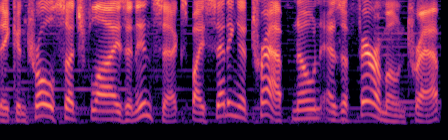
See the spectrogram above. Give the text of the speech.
They control such flies and insects by setting a trap known as a pheromone trap.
